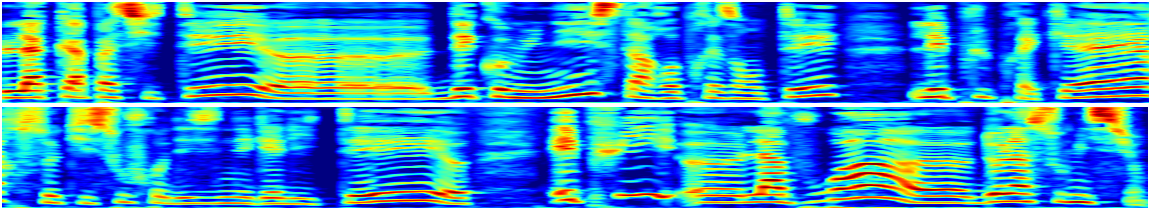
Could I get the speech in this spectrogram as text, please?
la capacité euh, des communistes à représenter les plus précaires, ceux qui souffrent des inégalités, euh, et puis la voie de l'insoumission.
